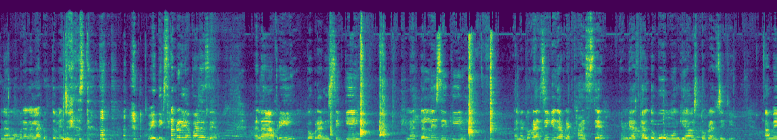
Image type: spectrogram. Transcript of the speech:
અને આ મમરાના લાડુ તમે જોયા વૈદિક સાંકળિયા પાડે છે. અને આપણી ટોપરાની સિક્કી અને તલની સિક્કી અને ટોપરાની સિક્કી જ આપણે ખાસ છે. કેમ કે આજકાલ તો બહુ મોંઘી આવે છે સિક્કી અમે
